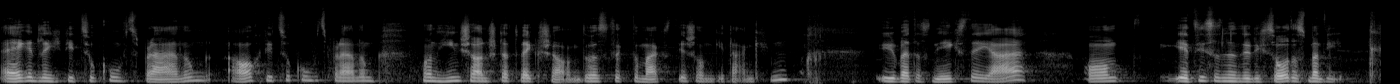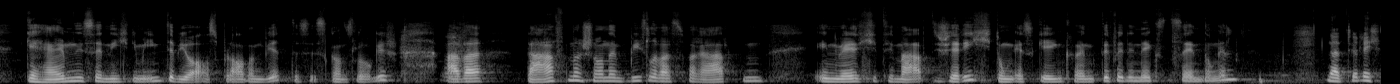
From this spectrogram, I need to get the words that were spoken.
eigentlich die Zukunftsplanung, auch die Zukunftsplanung von Hinschauen statt Wegschauen. Du hast gesagt, du machst dir schon Gedanken über das nächste Jahr. Und jetzt ist es natürlich so, dass man die Geheimnisse nicht im Interview ausplaudern wird, das ist ganz logisch. Aber darf man schon ein bisschen was verraten, in welche thematische Richtung es gehen könnte für die nächsten Sendungen? Natürlich.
